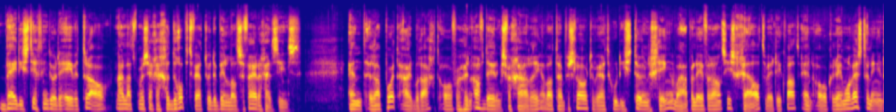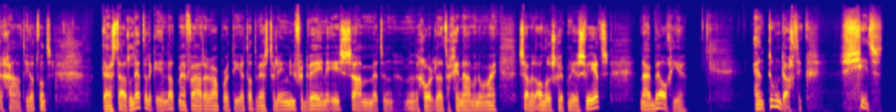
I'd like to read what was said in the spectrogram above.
bij die stichting door de Eeuwen Trouw... nou, laten we maar zeggen, gedropt werd door de Binnenlandse Veiligheidsdienst. En een rapport uitbracht over hun afdelingsvergaderingen... wat daar besloten werd, hoe die steun ging... wapenleveranties, geld, weet ik wat... en ook Raymond Westerling in de gaten hield. Want daar staat letterlijk in dat mijn vader rapporteert... dat Westerling nu verdwenen is samen met een... Met een laten we geen namen noemen, maar samen met andere schrik, meneer Zweerts... naar België. En toen dacht ik, shit,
